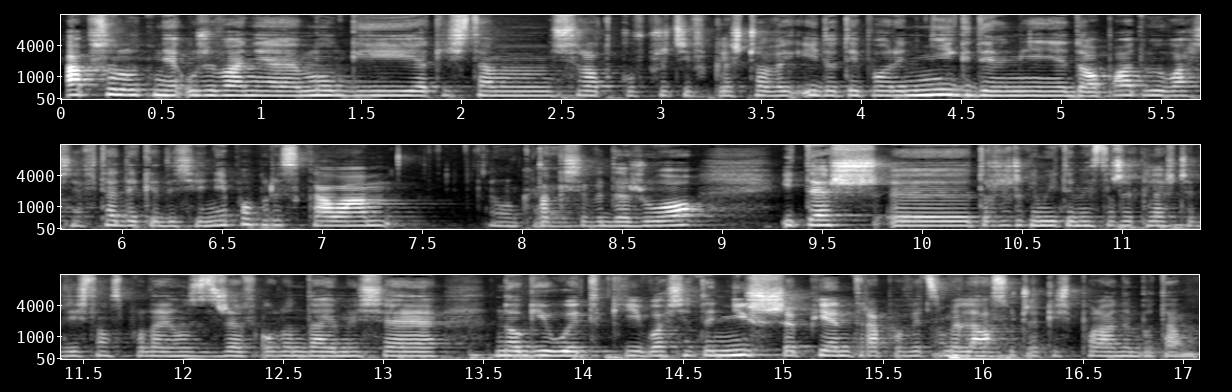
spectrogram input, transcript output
absolutnie używanie mugi, jakichś tam środków przeciwkleszczowych i do tej pory nigdy mnie nie dopadł. Właśnie wtedy, kiedy się nie popryskałam, Okay. Tak się wydarzyło. I też y, troszeczkę mitem jest to, że kleszcze gdzieś tam spadają z drzew. Oglądajmy się nogi łydki, właśnie te niższe piętra, powiedzmy, okay. lasu czy jakieś polany, bo tam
